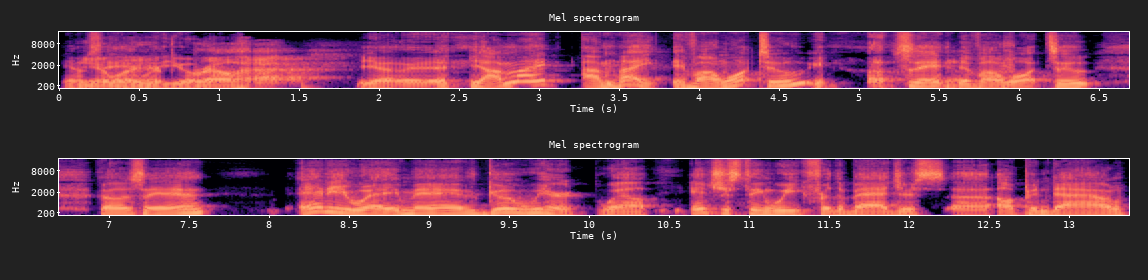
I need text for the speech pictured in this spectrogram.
You know, what I'm saying? wear your hat. Yeah, yeah, I might, I might if I want to. You know what I'm saying? If I want to, you know what I'm saying. Anyway, man, good weird. Well, interesting week for the Badgers, uh, up and down.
